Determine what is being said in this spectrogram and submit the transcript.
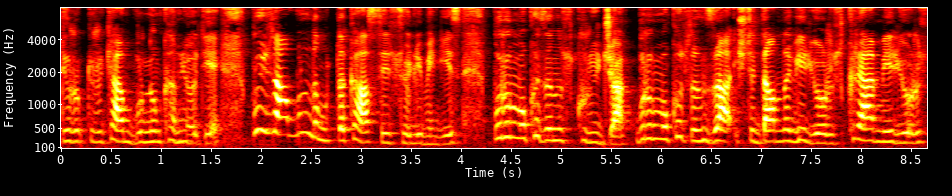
durup dururken burnum kanıyor diye. Bu yüzden bunu da mutlaka hastaya söylemeliyiz. Burun mukozanız kuruyacak. Burun mukozanıza işte damla veriyoruz, krem veriyoruz.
